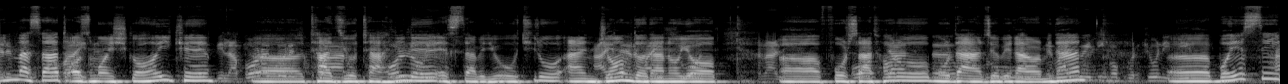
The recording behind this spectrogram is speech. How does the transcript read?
این وسط آزمایشگاه هایی که تجزیه و تحلیل استابیلی اوتی رو انجام دادن و یا فرصت ها رو مورد ارزیابی قرار میدن. بایستی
